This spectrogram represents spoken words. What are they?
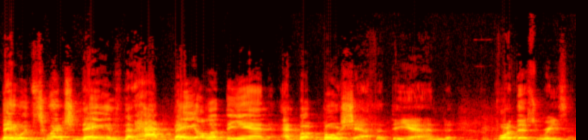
They would switch names that had Baal at the end and but Bosheth at the end for this reason.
